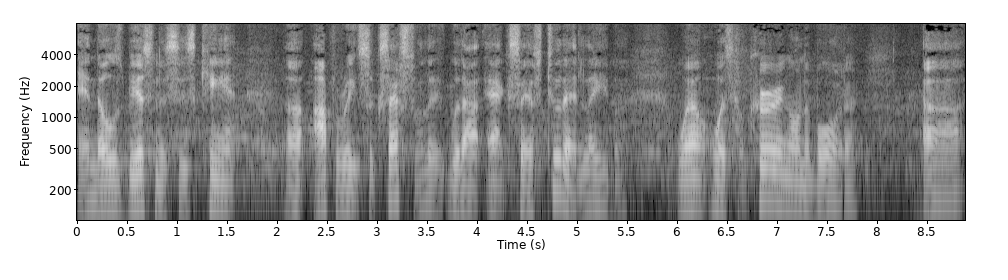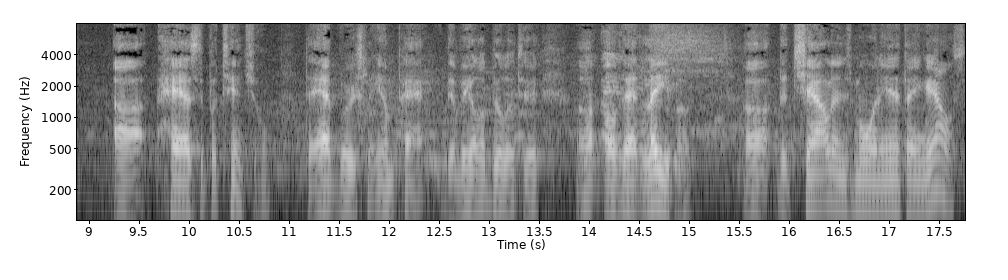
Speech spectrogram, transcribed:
and those businesses can't uh, operate successfully without access to that labor. Well, what's occurring on the border uh, uh, has the potential to adversely impact the availability uh, of that labor. Uh, the challenge more than anything else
